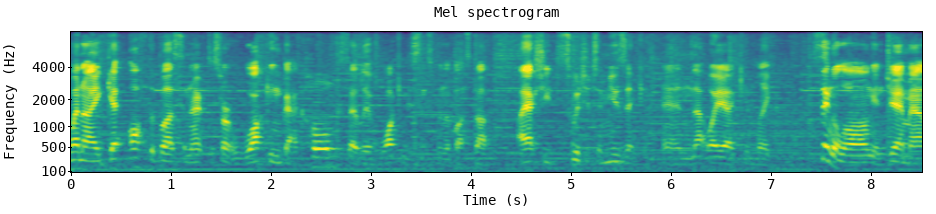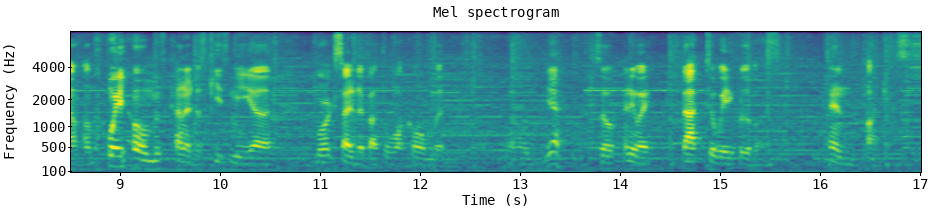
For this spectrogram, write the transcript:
when I get off the bus and I have to start walking back home, because I live walking distance from the bus stop, I actually switch it to music. And that way I can like sing along and jam out on the way home. This kind of just keeps me uh, more excited about the walk home. But um, yeah, so anyway, back to waiting for the bus and podcast.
